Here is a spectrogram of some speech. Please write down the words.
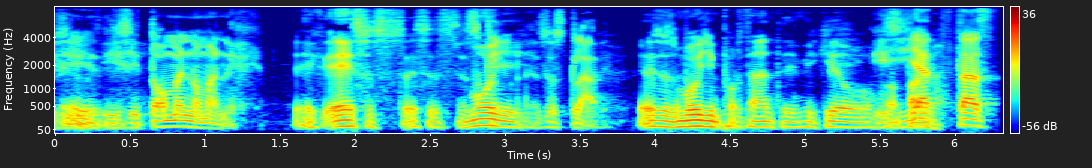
Y, si, y si tomen, no maneje. Eh, Eso es, eso es Eso es muy, cl- Eso es clave. eso es muy importante, mi querido Y si ya estás,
